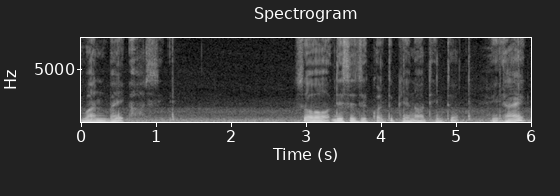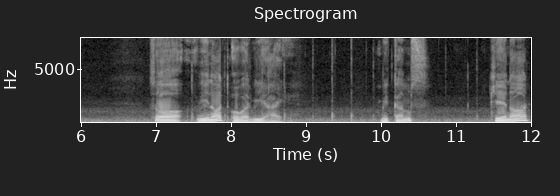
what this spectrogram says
1 by RC. So, this is equal to K naught into Vi. So, V naught over Vi becomes K naught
